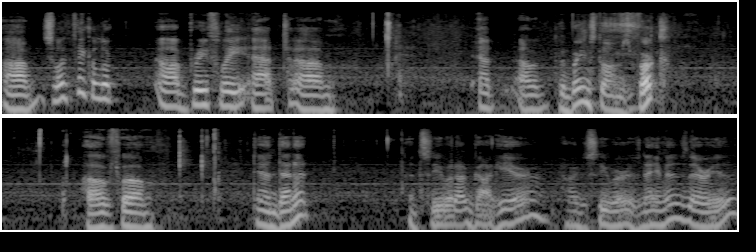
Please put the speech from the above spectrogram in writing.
Um, so let's take a look uh, briefly at, um, at uh, the Brainstorms book of um, Dan Dennett. Let's see what I've got here. Hard to see where his name is. There he is,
